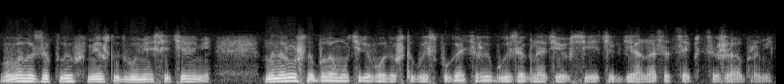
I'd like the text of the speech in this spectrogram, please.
Бывало, заплыв между двумя сетями, мы нарочно баламутили воду, чтобы испугать рыбу и загнать ее в сети, где она зацепится жабрами.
